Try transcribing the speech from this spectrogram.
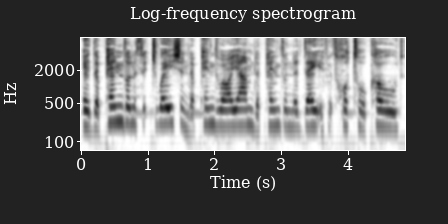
it depends on the situation, depends where I am, depends on the day, if it's hot or cold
